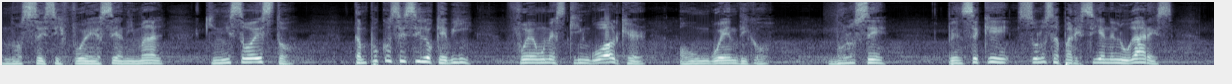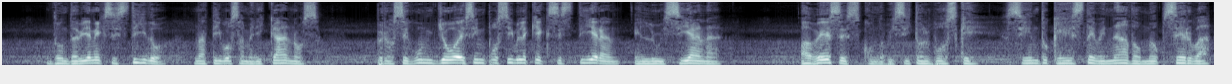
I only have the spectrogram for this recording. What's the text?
No sé si fue ese animal quien hizo esto. Tampoco sé si lo que vi fue un skinwalker o un wendigo. No lo sé. Pensé que solo se aparecían en lugares donde habían existido nativos americanos, pero según yo es imposible que existieran en Luisiana. A veces, cuando visito el bosque, Siento que este venado me observa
